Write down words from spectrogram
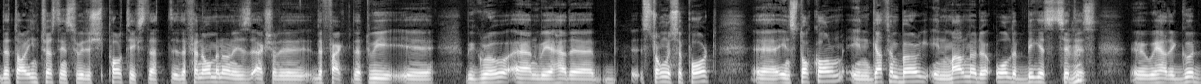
that are interested in Swedish politics. That the phenomenon is actually the fact that we uh, we grow and we had a strong support uh, in Stockholm, in Gothenburg, in Malmö, the, all the biggest mm-hmm. cities. Mm -hmm. we had a good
